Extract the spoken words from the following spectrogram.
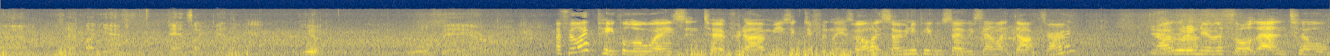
Um, and like yeah, bands like Venom. Yeah. warfare or I feel like people always interpret our music differently as well. Like so many people say we sound like Darkthrone. And Yeah, I would have right. never thought that until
